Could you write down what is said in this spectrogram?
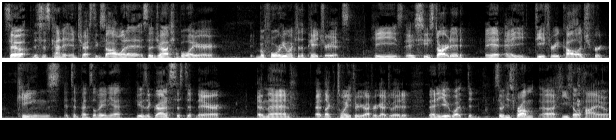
So this is kind of interesting. So I want to. So Josh Boyer, before he went to the Patriots, he he started at a D three college for Kings. It's in Pennsylvania. He was a grad assistant there, and then at like 23 after he graduated, then he what did? So he's from uh, Heath, Ohio.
